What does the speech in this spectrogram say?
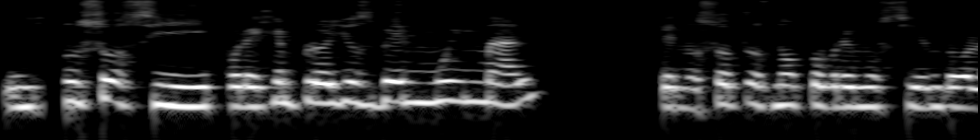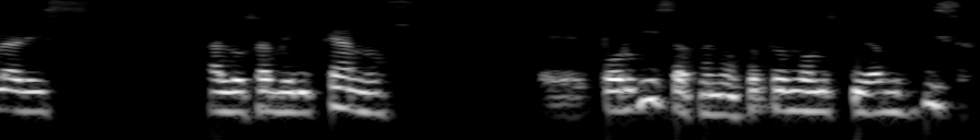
Incluso si, por ejemplo, ellos ven muy mal que nosotros no cobremos 100 dólares a los americanos eh, por visa, que nosotros no les pidamos visa,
